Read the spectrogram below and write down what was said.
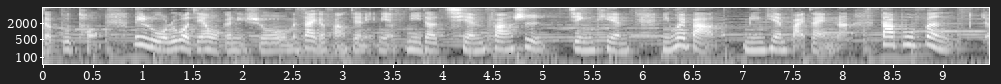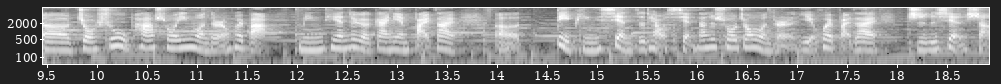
的不同。例如，如果今天我跟你说，我们在一个房间里面，你的前方是今天，你会把明天摆在哪？大部分，呃，九十五趴说英文的人会把明天这个概念摆在，呃。地平线这条线，但是说中文的人也会摆在直线上。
